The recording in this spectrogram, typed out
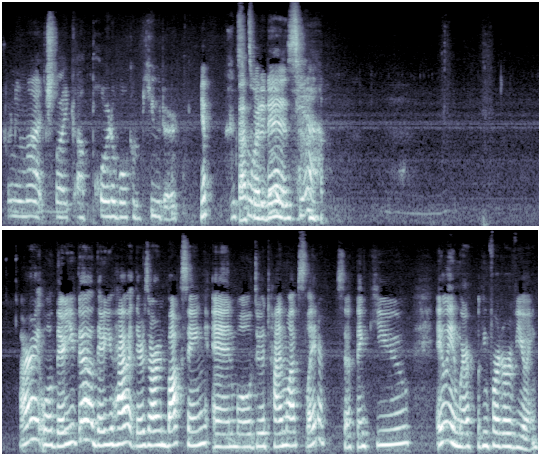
pretty much like a portable computer. That's, that's what, what, it is. is. Yeah. All right, well, there you go. There you have it. There's our unboxing, and we'll do a time lapse later. So thank you, Alienware. Looking forward to reviewing.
